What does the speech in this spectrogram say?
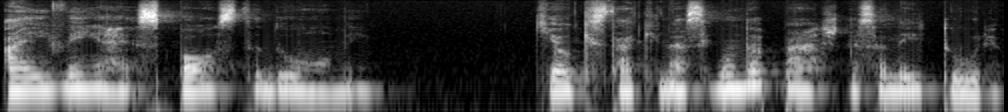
aí vem a resposta do homem, que é o que está aqui na segunda parte dessa leitura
